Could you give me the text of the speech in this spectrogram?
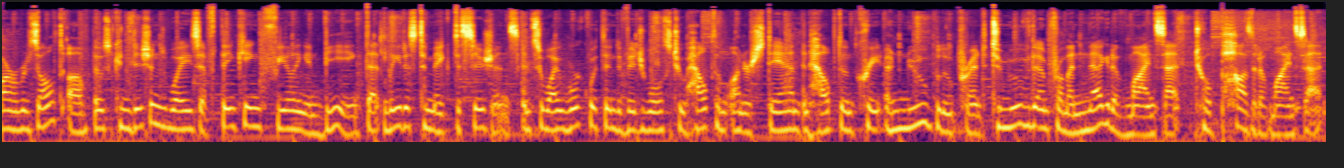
are a result of those conditions, ways of thinking, feeling, and being that lead us to make decisions. And so I work with individuals to help them understand and help them create a new blueprint to move them from a negative mindset to a positive mindset.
